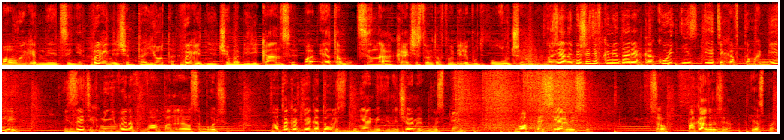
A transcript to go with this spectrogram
по выгодной цене. Выгоднее, чем Toyota, выгоднее, чем американцы. Поэтому цена, качество этого автомобиля будет лучше. Друзья, напишите в комментариях, какой из этих автомобилей, из этих минивенов вам понравился больше. Ну а так как я готовлюсь днями и ночами, мы спим в автосервисе. Все, пока, друзья, я спать.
